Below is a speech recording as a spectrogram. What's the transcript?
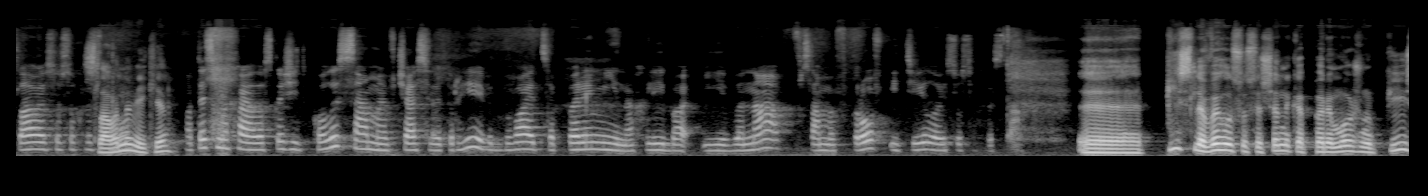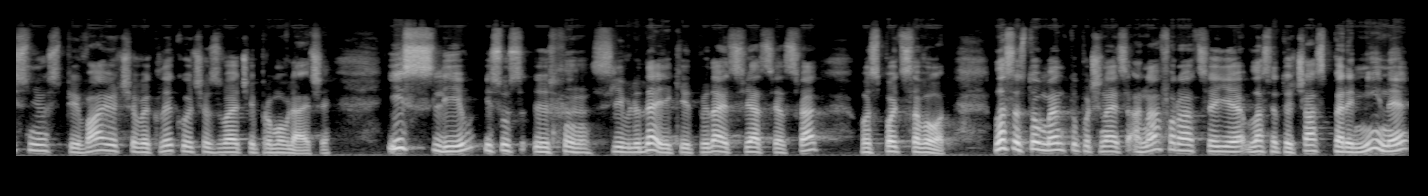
Слава Ісусу Христу! Слава навіки. Отець Михайло, скажіть, коли саме в часі літургії відбувається переміна хліба і вина саме в кров і тіло Ісуса Христа? Е, Після виголосу священника переможну пісню, співаючи, викликуючи, зваючи і промовляючи. Із слів Ісус, е, слів людей, які відповідають свят, свят, свят, Господь Саваот. Власне, з того моменту починається анафора, це є власне той час переміни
